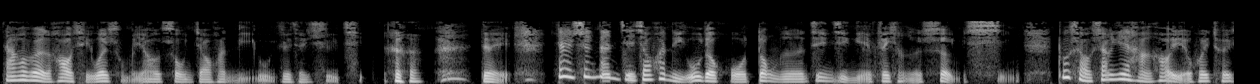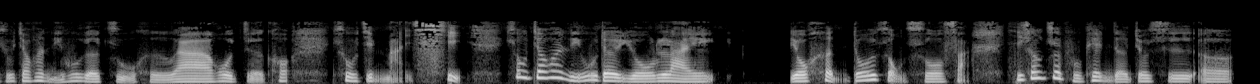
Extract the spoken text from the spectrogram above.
大家会不会很好奇为什么要送交换礼物这件事情？对，在圣诞节交换礼物的活动呢，近几年非常的盛行，不少商业行号也会推出交换礼物的组合啊，或折扣，促进买气。送交换礼物的由来有很多种说法，其中最普遍的就是呃，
